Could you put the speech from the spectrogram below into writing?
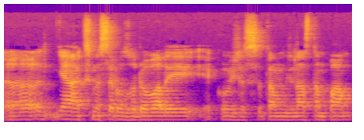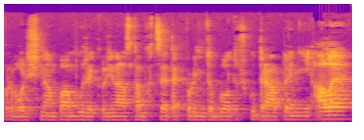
uh, nějak jsme se rozhodovali, jako že se tam, že nás tam pán, nebo když nám pán řekl, že nás tam chce, tak pro ní to bylo trošku trápení, ale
